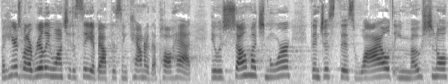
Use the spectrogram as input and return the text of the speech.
But here's what I really want you to see about this encounter that Paul had. It was so much more than just this wild, emotional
